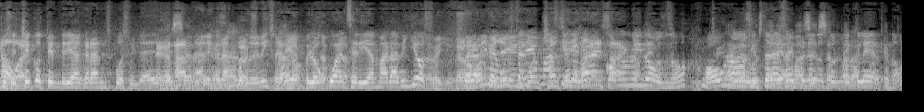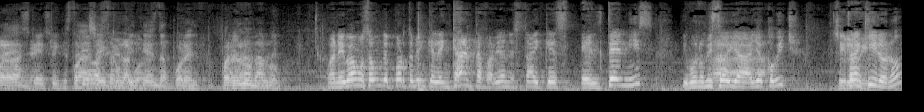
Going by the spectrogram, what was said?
no, pues Checo tendría grandes posibilidades de, el Gran Premio de lo cual sería maravilloso. Pero, a mí me gustaría más que llegaran con uno y dos, ¿no? O uno y tres ahí peleando con Leclerc, ¿no? Que, que, que puedan compitiendo por por el uno. Bueno, y vamos a un deporte bien que le encanta a Fabián Stay, que es el tenis. Y bueno, ¿viste hoy a Djokovic? Tranquilo, ¿no?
